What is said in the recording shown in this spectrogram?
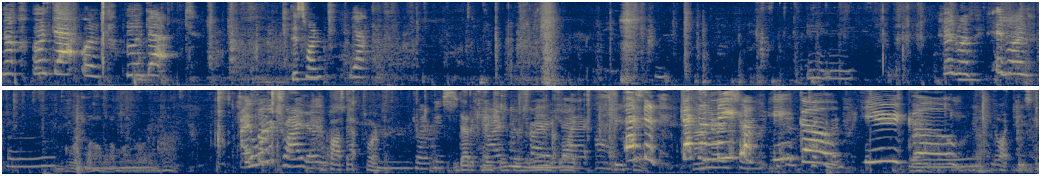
No, on that one. On that. This one? Yeah. Mm. Here's one. Here's one. I want to try those. Bought that for Do you want a piece? dedication I just to the men that like um, cheesecake. Jackson, Jackson, go.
